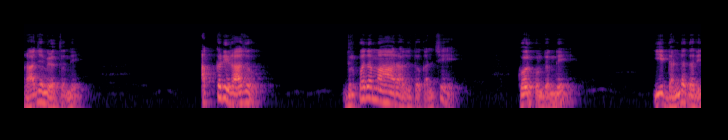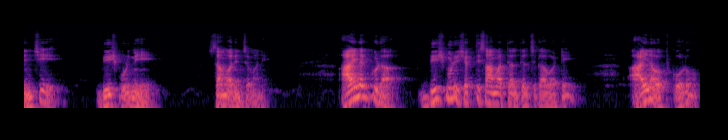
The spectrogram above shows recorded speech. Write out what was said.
రాజ్యం వెళుతుంది. అక్కడి రాజు దృపద మహారాజుతో కలిసి కోరుకుంటుంది ఈ దండ ధరించి భీష్ముడిని సంహరించమని. ఆయనకు కూడా భీష్ముడి శక్తి సామర్థ్యాలు తెలుసు కాబట్టి ఆయన ఒప్పుకోడు.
